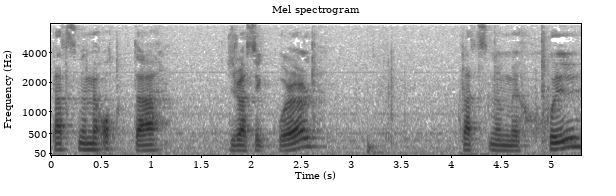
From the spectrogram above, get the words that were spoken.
Plats nummer åtta Jurassic World. Plats nummer sju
